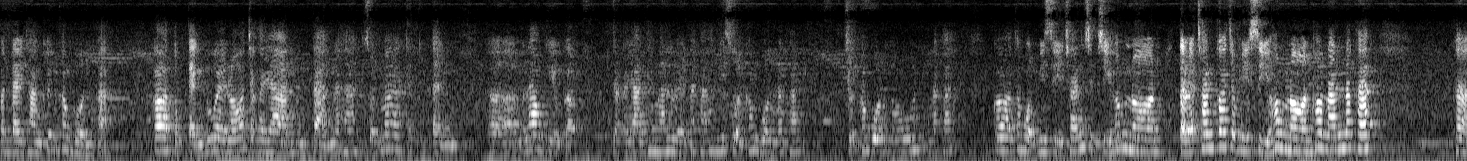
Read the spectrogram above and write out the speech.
บันไดทางขึ้นข้างบนค่ะ ก็ตกแต่งด้วยล้อจักรยานต่างๆนะคะ ส่วนมากจะตกแต่งเล่าเกี่ยวกับ จักรยานทั้งนั้นเลยนะคะนี่ส่วนข้างบนนะคะ ส่วนข้างบนนู้นนะคะ ก็ทั้งหมดมี4ชั้น 14 ห้องนอน แต่ละชั้นก็จะมี 4 ห้องนอนเท่านั้นนะคะค่ะ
